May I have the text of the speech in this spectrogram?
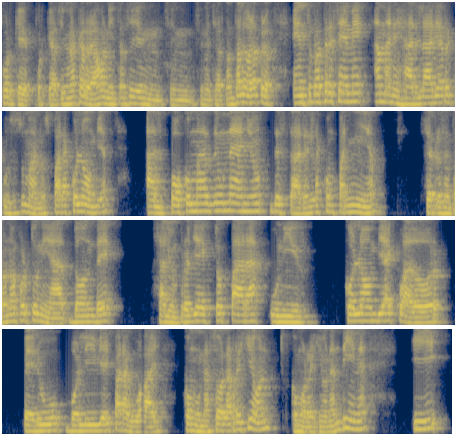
por qué, porque ha sido una carrera bonita sin, sin, sin echar tanta lora, pero entro a 3M a manejar el área de recursos humanos para Colombia al poco más de un año de estar en la compañía, se presenta una oportunidad donde salió un proyecto para unir Colombia, Ecuador, Perú, Bolivia y Paraguay como una sola región, como región andina, y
